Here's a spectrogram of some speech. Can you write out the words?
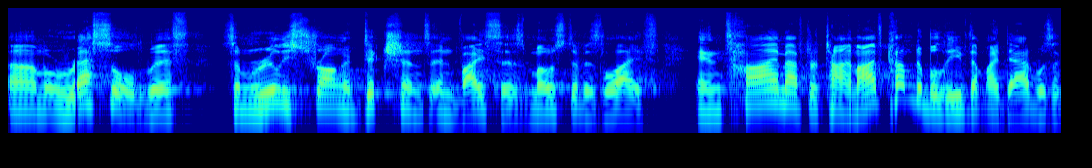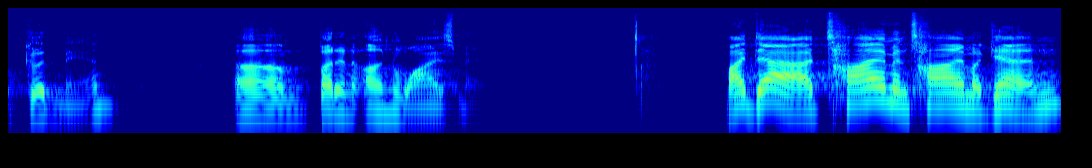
um, wrestled with some really strong addictions and vices most of his life. And time after time, I've come to believe that my dad was a good man, um, but an unwise man. My dad, time and time again,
